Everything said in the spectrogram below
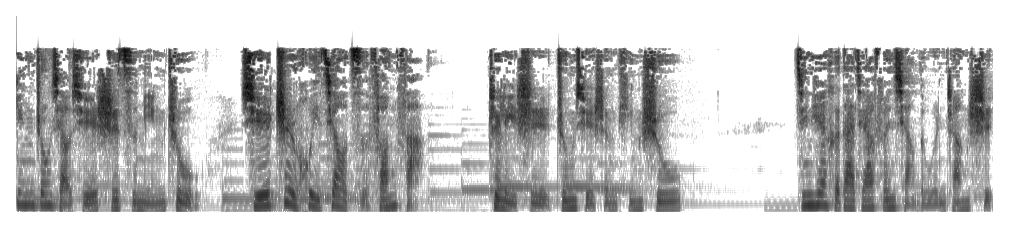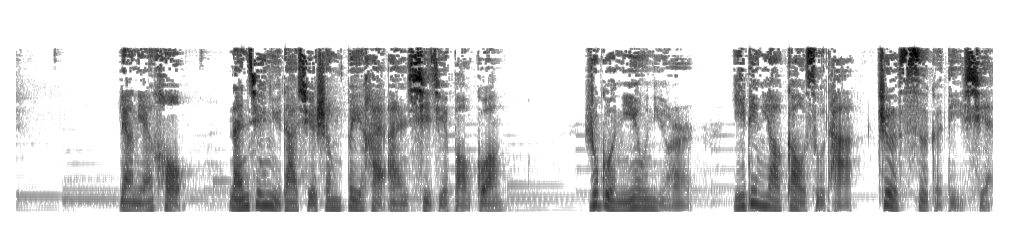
听中小学诗词名著，学智慧教子方法。这里是中学生听书。今天和大家分享的文章是：两年后，南京女大学生被害案细节曝光。如果你有女儿，一定要告诉她这四个底线。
